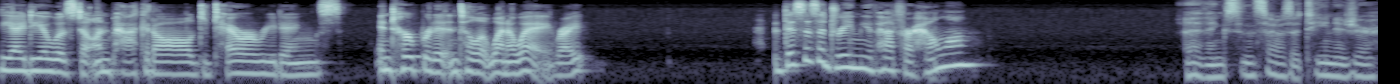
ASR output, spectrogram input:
The idea was to unpack it all, do tarot readings, interpret it until it went away, right? This is a dream you've had for how long? I think since I was a teenager.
